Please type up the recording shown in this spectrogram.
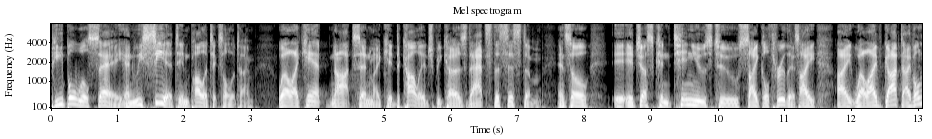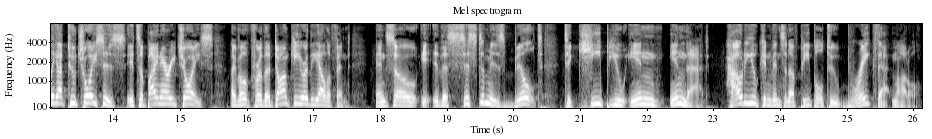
people will say, and we see it in politics all the time. Well, I can't not send my kid to college because that's the system, and so it, it just continues to cycle through this. I, I, well, I've got, I've only got two choices. It's a binary choice. I vote for the donkey or the elephant. And so it, the system is built to keep you in in that. How do you convince enough people to break that model?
